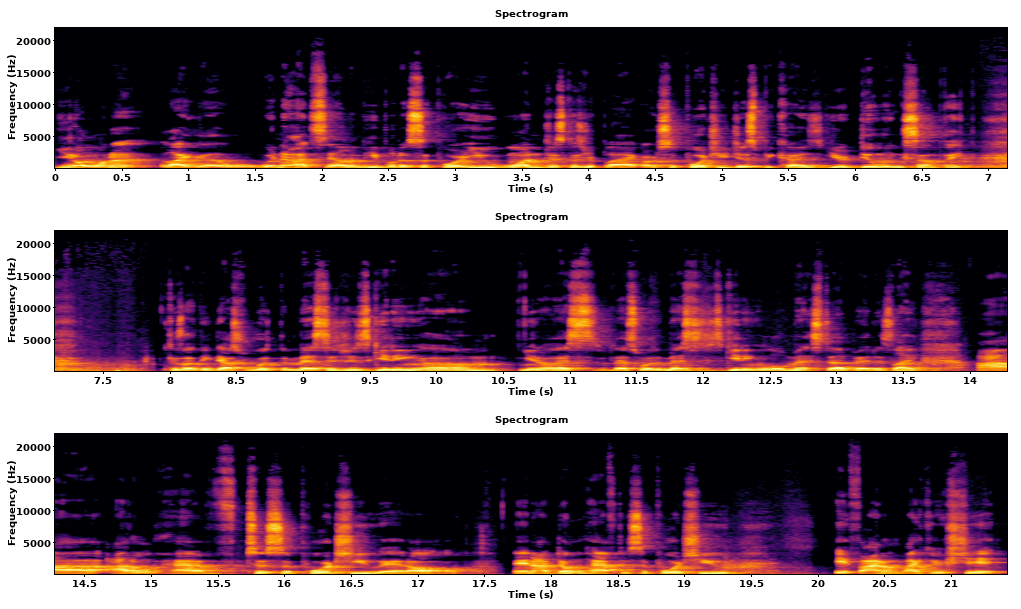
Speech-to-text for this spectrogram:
you don't want to like uh, we're not telling people to support you one just because you're black or support you just because you're doing something. Because I think that's what the message is getting. Um, you know, that's that's where the message is getting a little messed up at. It's like I I don't have to support you at all, and I don't have to support you if I don't like your shit.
